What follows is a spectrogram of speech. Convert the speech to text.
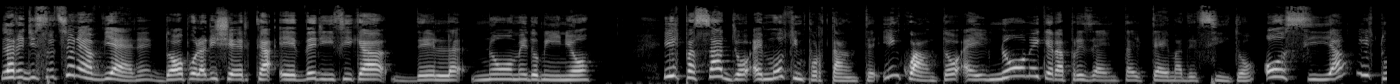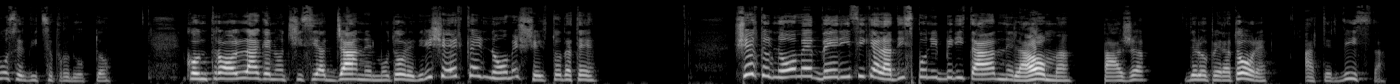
La registrazione avviene dopo la ricerca e verifica del nome dominio. Il passaggio è molto importante in quanto è il nome che rappresenta il tema del sito, ossia il tuo servizio prodotto. Controlla che non ci sia già nel motore di ricerca il nome scelto da te. Scelto il nome, verifica la disponibilità nella home page dell'operatore, Altervista,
